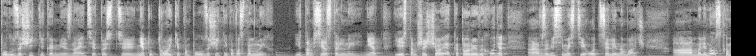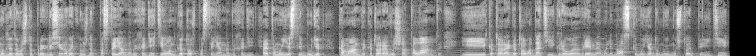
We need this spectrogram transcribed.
полузащитниками, знаете, то есть э, нету тройки там полузащитников основных. и там все остальные. Нет, есть там 6 человек, которые выходят а, в зависимости от целей на матч. А Малиновскому для того, чтобы прогрессировать, нужно постоянно выходить, и он готов постоянно выходить. Поэтому если будет команда, которая выше таланты и которая готова дать игровое время Малиновскому, я думаю, ему стоит перейти.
